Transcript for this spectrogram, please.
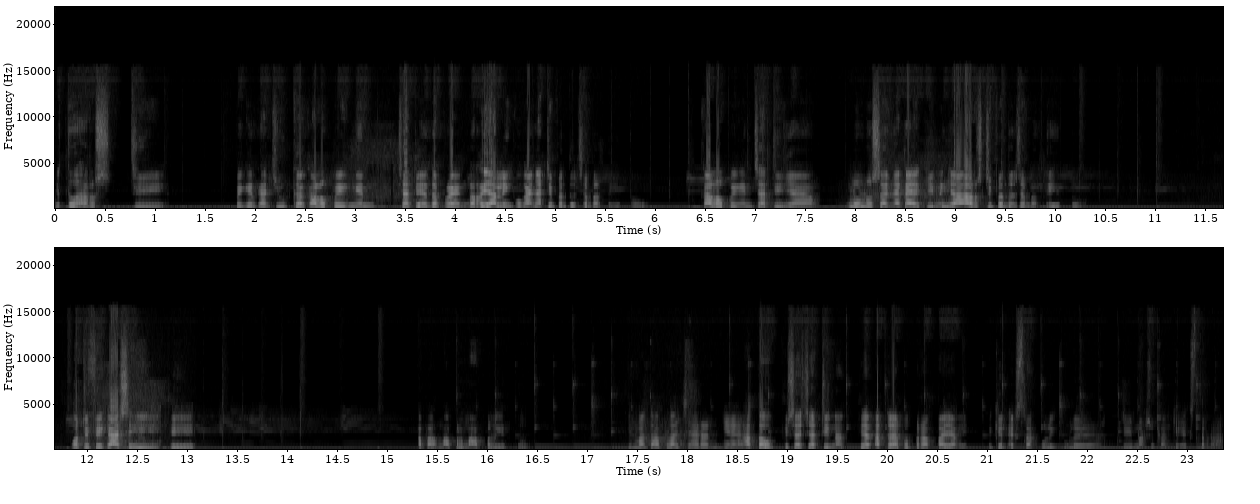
itu harus dipikirkan juga. Kalau pengen jadi entrepreneur ya lingkungannya dibentuk seperti itu. Kalau pengen jadinya lulusannya kayak gini ya harus dibentuk seperti itu. Modifikasi di apa mapel-mapel itu di mata pelajarannya. atau bisa jadi nanti ada beberapa yang bikin ekstrakurikuler dimasukkan di ekstra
